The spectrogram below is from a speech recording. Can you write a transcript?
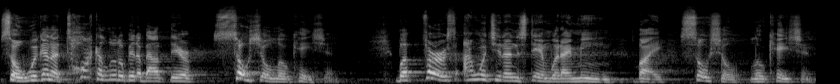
So, we're going to talk a little bit about their social location. But first, I want you to understand what I mean by social location.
